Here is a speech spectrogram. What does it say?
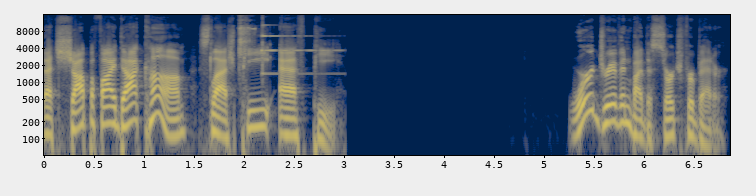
That's shopify.com slash PFP. We're driven by the search for better.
